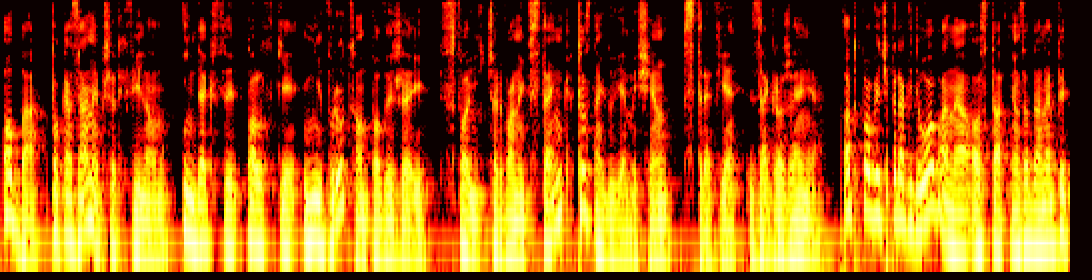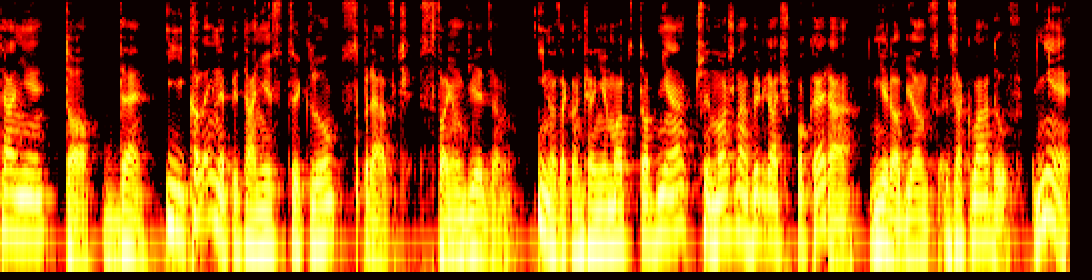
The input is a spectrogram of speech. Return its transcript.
oba pokazane przed chwilą indeksy polskie nie wrócą powyżej swoich czerwonych wstęg, to znajdujemy się w strefie zagrożenia. Odpowiedź prawidłowa na ostatnio zadane pytanie to D. I kolejne pytanie z cyklu Sprawdź swoją wiedzę. I na zakończenie motto dnia, czy można wygrać w pokera, nie robiąc zakładów? Nie,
